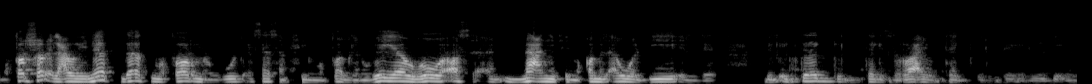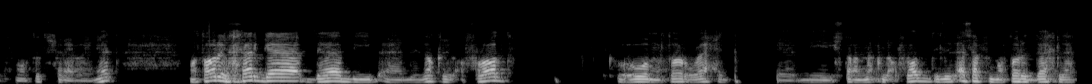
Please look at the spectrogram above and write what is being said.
مطار شرق العوينات. ده مطار موجود أساسا في المنطقة الجنوبية وهو معني في المقام الأول بالإنتاج الإنتاج الزراعي والانتاج في منطقة شرق العوينات. مطار الخارجة ده بيبقى لنقل الأفراد. وهو مطار واحد بيشتغل نقل الافراد للأسف المطار الداخلة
